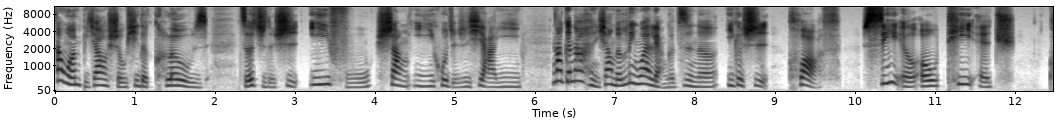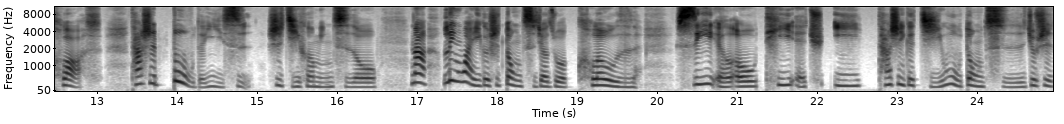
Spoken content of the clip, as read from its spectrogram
那我们比较熟悉的 clothes，则指的是衣服、上衣或者是下衣。那跟它很像的另外两个字呢，一个是 cloth，c l o t h，cloth，它是布的意思，是集合名词哦。那另外一个是动词，叫做 clothe，c l o t h e，它是一个及物动词，就是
